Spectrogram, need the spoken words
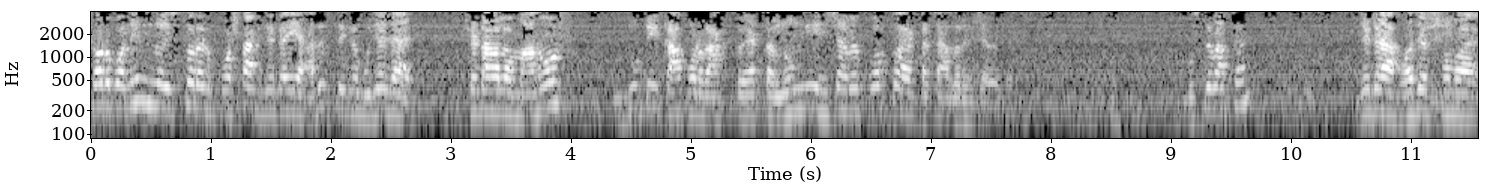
সর্বনিম্ন স্তরের পোশাক যেটা এই হাদিস থেকে বুঝে যায়, সেটা হলো মানুষ দুটি কাপড় রাখতো, একটা লুঙ্গি হিসাবে পরতো আর একটা চাদর হিসাবে পরতো। বুঝতে পারছেন? যেটা হজের সময়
